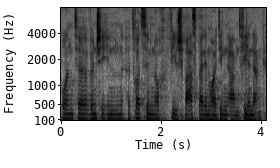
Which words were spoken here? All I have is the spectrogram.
und äh, wünsche Ihnen äh, trotzdem noch viel Spaß bei dem heutigen Abend. Vielen Dank.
